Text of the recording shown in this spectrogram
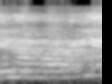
ஏன்னா வரைய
